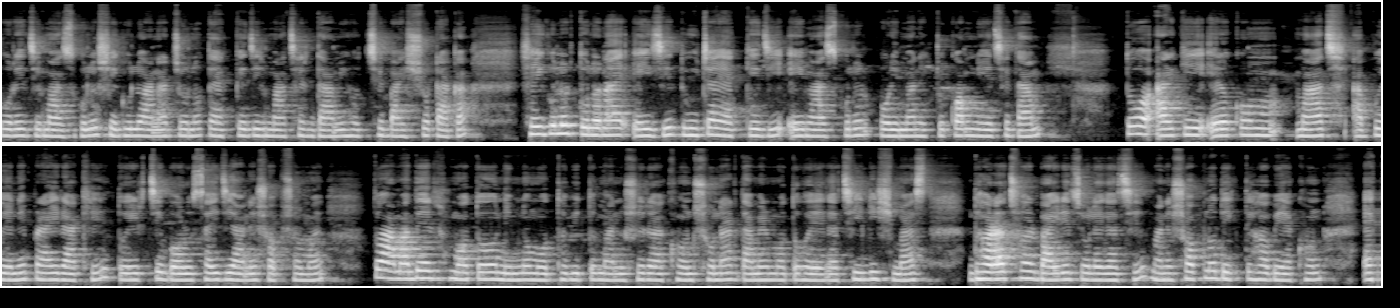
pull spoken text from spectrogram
করে যে মাছগুলো, সেগুলো আনার জন্য। তো এক কেজির মাছের দামই হচ্ছে বাইশশো টাকা। সেইগুলোর তুলনায় এই যে দুইটা এক কেজি, এই মাছগুলোর পরিমাণ একটু কম নিয়েছে দাম। তো আর কি এরকম মাছ আব্বু এনে প্রায় রাখে। তো এর চেয়ে বড়ো সাইজে আনে সব সময় তো আমাদের মতো নিম্ন মধ্যবিত্ত মানুষেরও এখন সোনার দামের মতো হয়ে গেছে, ইলিশ মাছ ধরা ছোঁয়ার বাইরে চলে গেছে। মানে স্বপ্ন দেখতে হবে এখন এক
